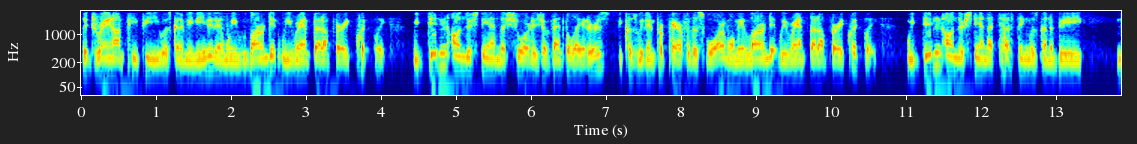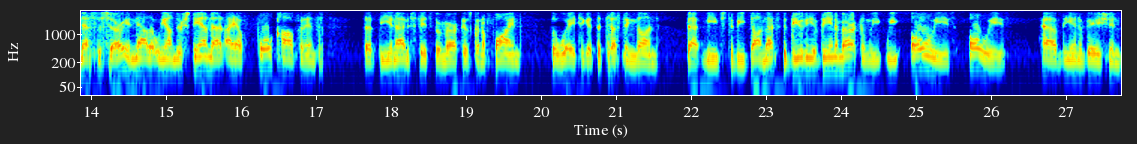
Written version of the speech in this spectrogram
the drain on PPE was going to be needed, and we learned it. We ramped that up very quickly. We didn't understand the shortage of ventilators because we didn't prepare for this war. And when we learned it, we ramped that up very quickly. We didn't understand that testing was going to be necessary. And now that we understand that, I have full confidence that the United States of America is going to find the way to get the testing done that needs to be done. That's the beauty of being American. We we always always have the innovation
